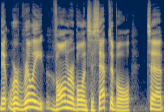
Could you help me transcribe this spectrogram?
that we're really vulnerable and susceptible to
